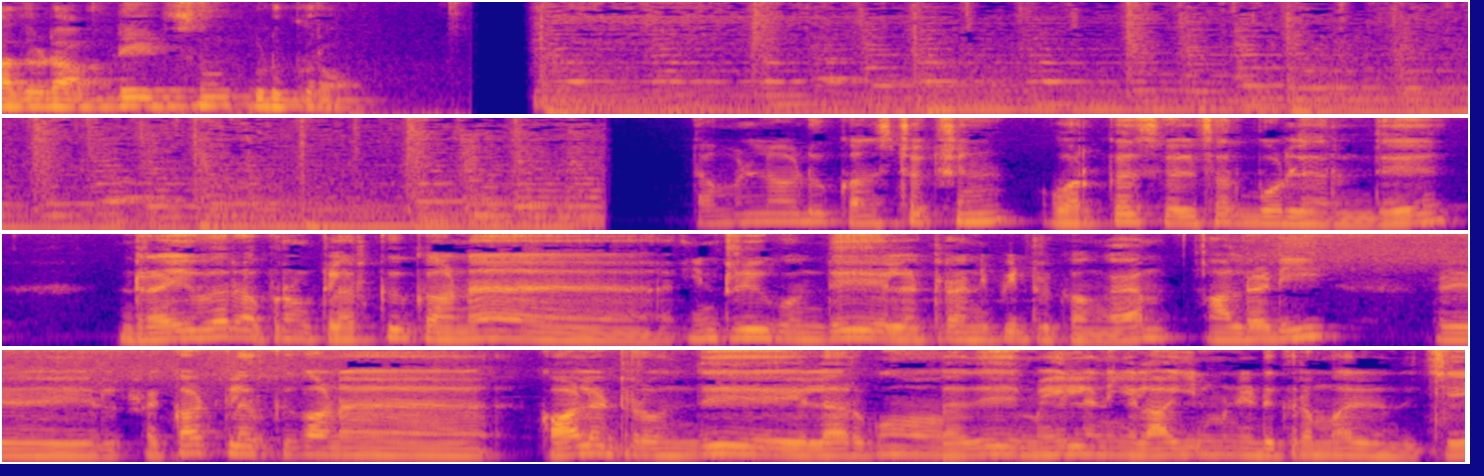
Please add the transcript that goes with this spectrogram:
அதோட அப்டேட்ஸும் கொடுக்குறோம். தமிழ்நாடு கன்ஸ்ட்ரக்ஷன் ஒர்க்கர்ஸ் வெல்ஃபேர் போர்டிலிருந்து டிரைவர் அப்புறம் கிளர்க்குக்கான இன்டர்வியூக்கு வந்து லெட்டர் அனுப்பிட்டுருக்காங்க. ஆல்ரெடி ரெக்கார்ட் கிளர்க்குக்கான கால் லெட்டர் வந்து எல்லாருக்கும் அதாவது மெயிலில் நீங்கள் லாகின் பண்ணி எடுக்கிற மாதிரி இருந்துச்சு.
